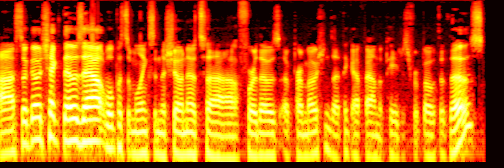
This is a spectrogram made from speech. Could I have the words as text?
Uh, so go check those out. We'll put some links in the show notes uh, for those uh, promotions. I think I found the pages for both of those.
